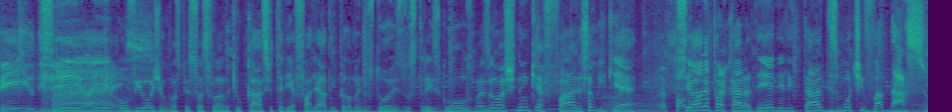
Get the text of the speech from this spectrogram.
Feio demais. Feio. Aí eu ouvi hoje algumas pessoas falando que o Cássio teria falhado em pelo menos dois dos três gols, mas eu não acho nem que é falha. Sabe o que, que é? é falta Você olha pra cara dele, ele tá desmotivadaço.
